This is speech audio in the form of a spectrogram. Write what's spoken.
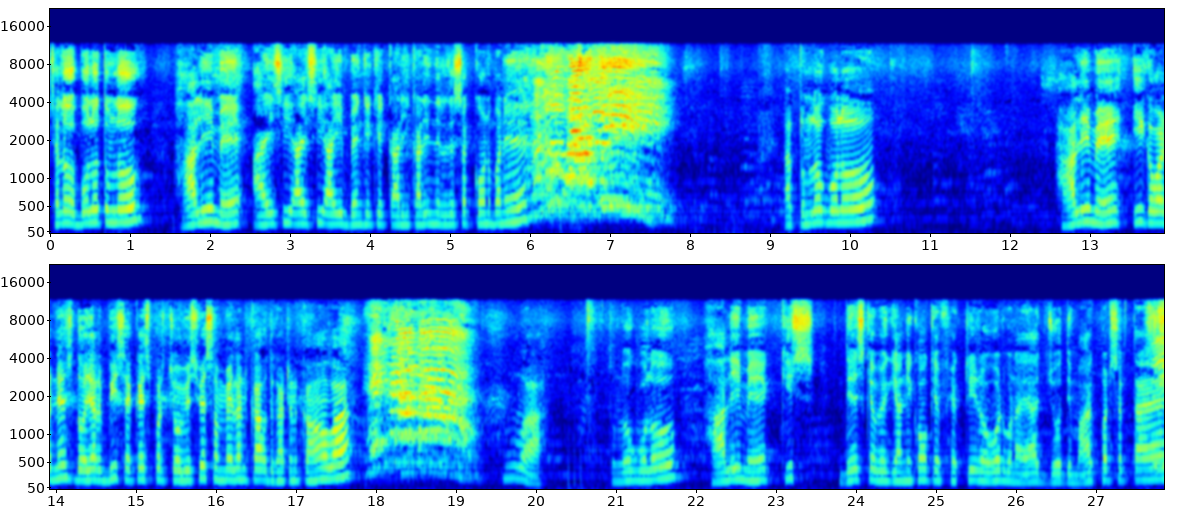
चलो बोलो तुम लोग। हाल ही में आईसीआईसीआई बैंक के कार्यकारी निर्देशक कौन बने? अब तुम लोग बोलो। हाल ही में ई गवर्नेंस 2020-21 पर चौबीसवें सम्मेलन का उद्घाटन कहाँ हुआ? वाह। तुम लोग बोलो, हाल ही में किस देश के वैज्ञानिकों के फैक्ट्री रोबोट बनाया जो दिमाग पढ़ सकता है?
